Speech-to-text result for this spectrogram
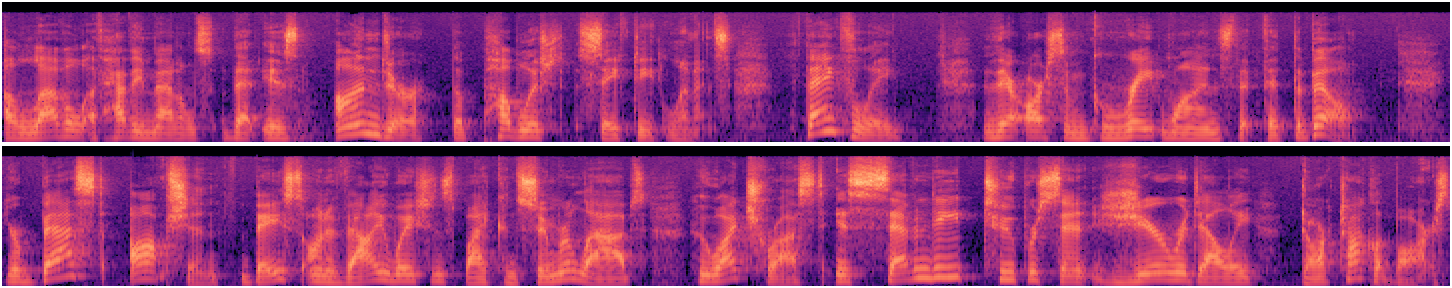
a level of heavy metals that is under the published safety limits. Thankfully, there are some great ones that fit the bill. Your best option, based on evaluations by Consumer Labs, who I trust, is 72% Ghirardelli dark chocolate bars.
